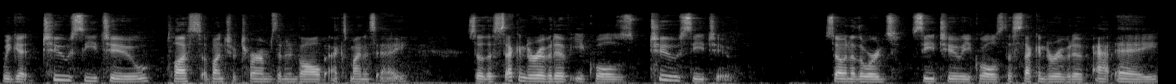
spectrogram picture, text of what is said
we get 2c2 plus a bunch of terms that involve x minus a. So the second derivative equals 2c2. So in other words, c2 equals the second derivative at a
